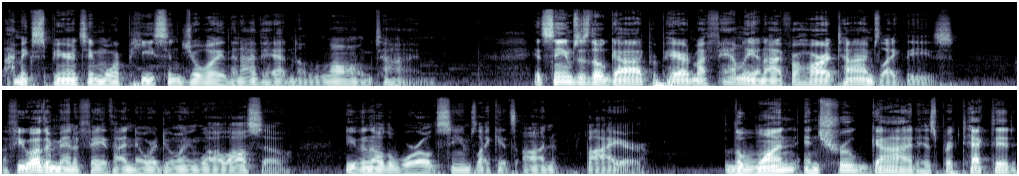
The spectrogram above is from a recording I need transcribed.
I'm experiencing more peace and joy than I've had in a long time. It seems as though God prepared my family and I for hard times like these. A few other men of faith I know are doing well also, even though the world seems like it's on fire. The one and true God has protected,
